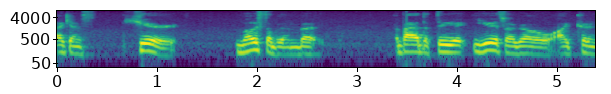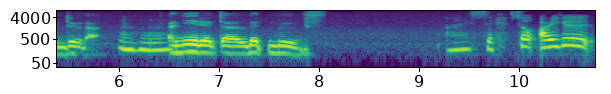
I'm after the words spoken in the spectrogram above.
i can hear most of them but about the three years ago i couldn't do that Mm-hmm. i needed the lip moves I see. So, are you?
